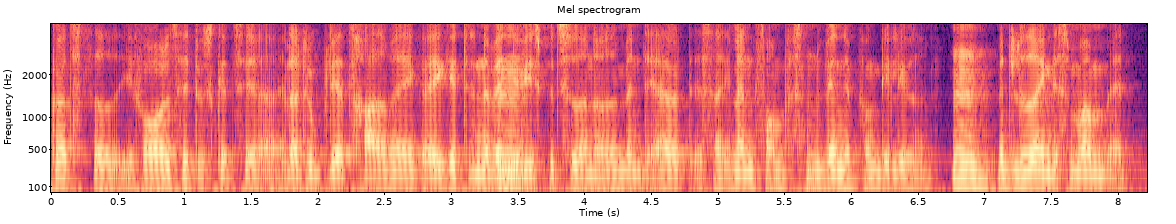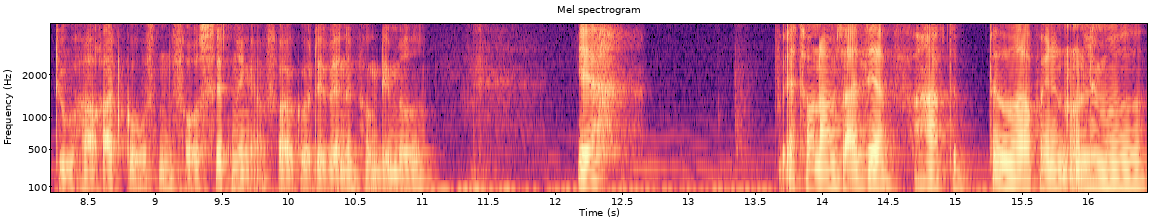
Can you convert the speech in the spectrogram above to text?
godt sted i forhold til, at du skal til at, eller du bliver 30, ikke? og ikke at det nødvendigvis mm. betyder noget, men det er jo altså en eller anden form for sådan en vendepunkt i livet. Mm. Men det lyder egentlig som om, at du har ret gode sådan, forudsætninger for at gå det vendepunkt i møde. Ja, jeg tror nærmest aldrig, jeg har haft det bedre på en eller anden måde.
